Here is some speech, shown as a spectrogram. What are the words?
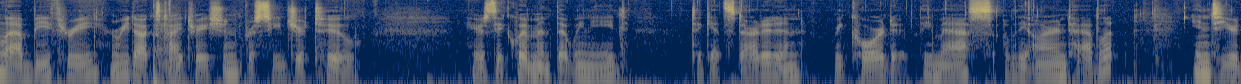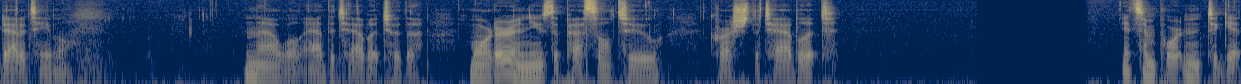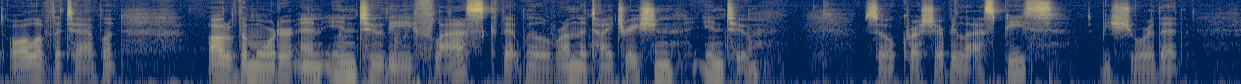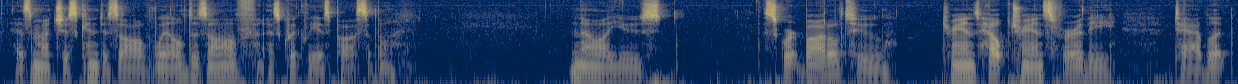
Lab B3 Redox Titration Procedure 2. Here's the equipment that we need to get started and record the mass of the iron tablet into your data table. Now we'll add the tablet to the mortar and use the pestle to crush the tablet. It's important to get all of the tablet out of the mortar and into the flask that we'll run the titration into. So crush every last piece to be sure that as much as can dissolve will dissolve as quickly as possible. Now I'll use the squirt bottle to trans help transfer the tablet.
